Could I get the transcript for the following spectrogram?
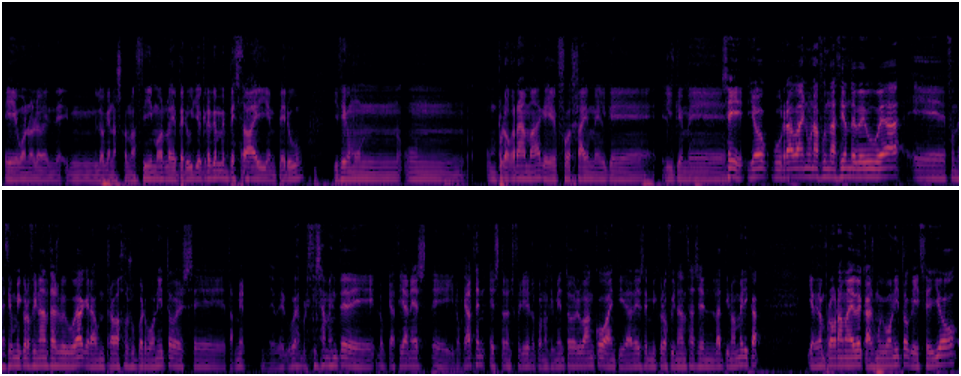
Eh, bueno, lo, lo, que nos conocimos, lo de Perú. Yo creo que me empezó ahí en Perú. Hice como un, un programa que fue Jaime el que, el que me... Sí, yo curraba en una fundación de BVA, eh, Fundación Microfinanzas BVA, que era un trabajo súper bonito, es eh, también de BVA precisamente, lo que hacían es, eh, y lo que hacen es transferir el conocimiento del banco a entidades de microfinanzas en Latinoamérica. Y había un programa de becas muy bonito que hice yo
